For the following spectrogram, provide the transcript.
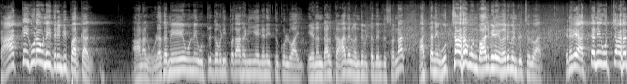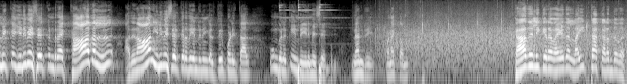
காக்கை கூட உன்னை திரும்பி பார்க்காது. ஆனால் உலகமே உன்னை உற்று கவனிப்பதாக நீயே நினைத்துக் கொள்வாய். ஏனென்றால் காதல் வந்து விட்டது என்று சொன்னால் அத்தனை உற்சாகம் உன் வாழ்விலே வரும் என்று சொல்வார். எனவே அத்தனை உற்சாகம் மிக்க இனிமை சேர்க்கின்ற காதல் அதுதான் இனிமை சேர்க்கிறது என்று நீங்கள் தீர்ப்பளித்தால் உங்களுக்கு இன்று இனிமை சேர்க்கும். நன்றி வணக்கம். காதலிக்கிற வயதை லைட்டாக கடந்தவர்.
